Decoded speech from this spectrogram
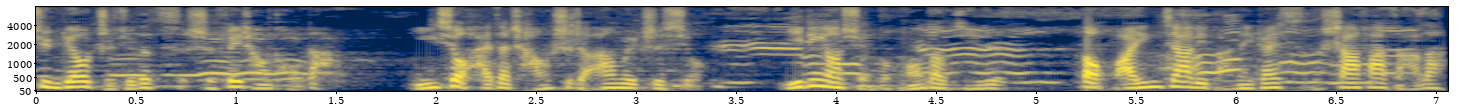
俊彪只觉得此事非常头大银秀还在尝试着安慰智秀一定要选个黄道吉日到华英家里，把那该死的沙发砸烂。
